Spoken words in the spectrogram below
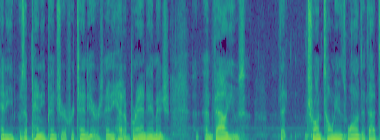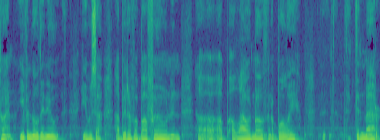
and he was a penny pincher for 10 years. And he had a brand image and values that Torontonians wanted at that time, even though they knew he was a, a bit of a buffoon and a, a, a loudmouth and a bully. It didn't matter.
